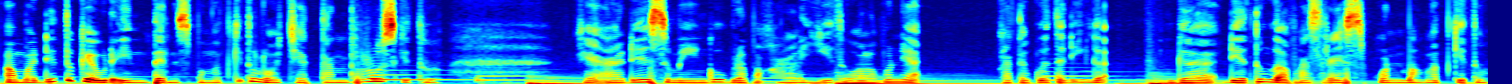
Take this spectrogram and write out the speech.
sama dia tuh kayak udah intens banget gitu loh cetan terus gitu. Kayak ada seminggu berapa kali gitu. Walaupun ya kata gue tadi nggak nggak dia tuh nggak pas respon banget gitu.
